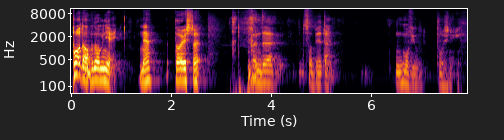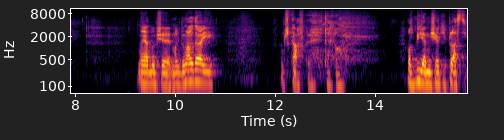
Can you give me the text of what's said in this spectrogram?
Podobno mniej, nie? To jeszcze będę sobie ten mówił później. Najadłem się McDonalda i szkawkę taką. Odbija mi się jakiś plastik.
